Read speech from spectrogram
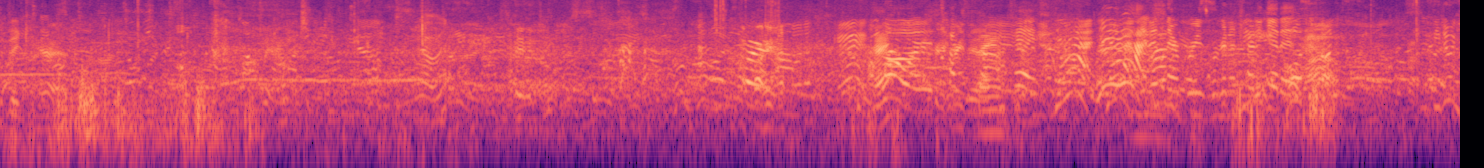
a big carrot. Hey? Oh, okay. Yeah, yeah. Get in there, Breeze. We're gonna try to get it. Is he doing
